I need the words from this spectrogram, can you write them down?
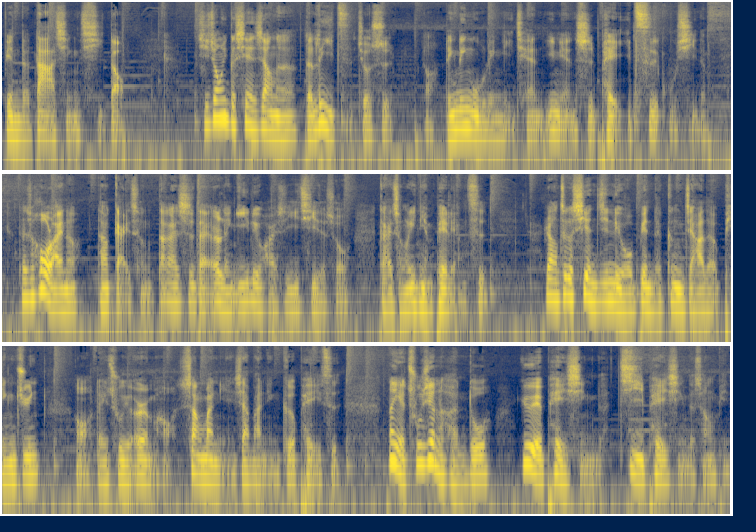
变得大行其道。其中一个现象呢的例子就是。啊，零零五零以前一年是配一次股息的，但是后来呢，它改成大概是在二零一六还是一七的时候，改成了一年配两次，让这个现金流变得更加的平均哦，等于除以二嘛，哈，上半年、下半年各配一次。那也出现了很多月配型的、季配型的商品，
